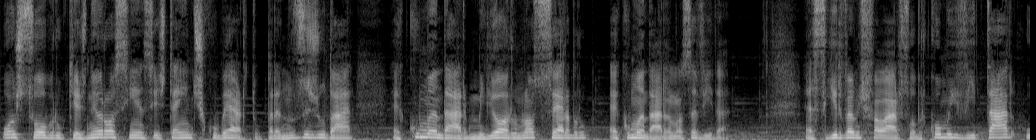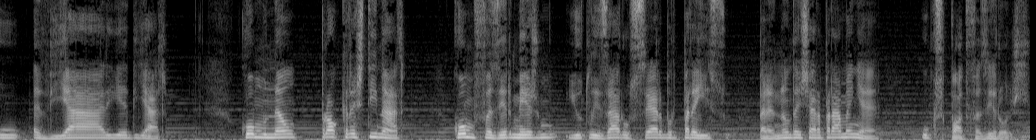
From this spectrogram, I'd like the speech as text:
Hoje, sobre o que as neurociências têm descoberto para nos ajudar a comandar melhor o nosso cérebro, a comandar a nossa vida. A seguir, vamos falar sobre como evitar o adiar e adiar. Como não procrastinar. Como fazer mesmo e utilizar o cérebro para isso, para não deixar para amanhã o que se pode fazer hoje.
